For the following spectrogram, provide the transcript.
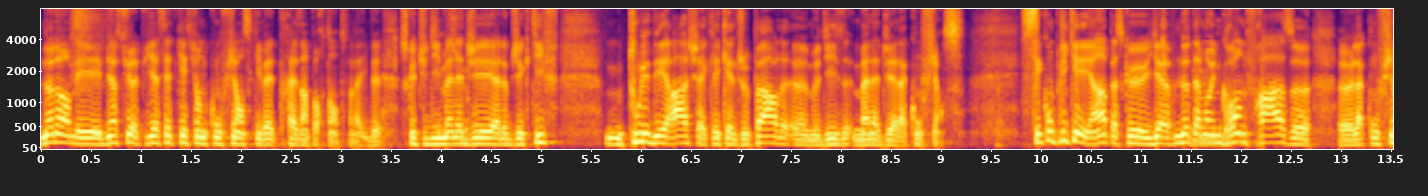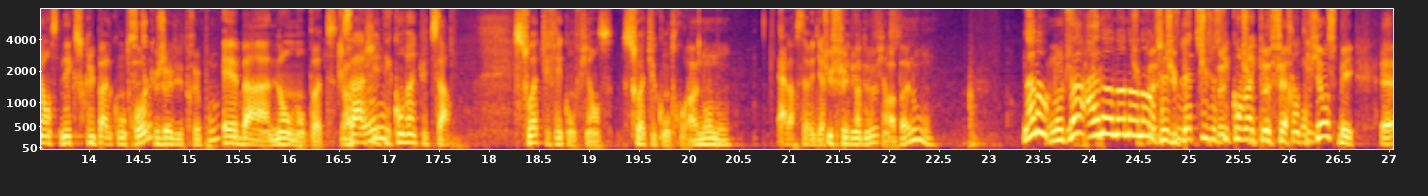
Non, non, mais bien sûr. Et puis il y a cette question de confiance qui va être très importante. ce que tu dis, manager à l'objectif. Tous les DRH avec lesquels je parle euh, me disent manager à la confiance. C'est compliqué, hein, parce qu'il y a notamment une grande phrase euh, la confiance n'exclut pas le contrôle. C'est ce que j'allais te répondre. Eh ben non, mon pote. Ah ça, j'ai été convaincu de ça. Soit tu fais confiance, soit tu contrôles. Ah non, non. Alors ça veut dire tu que fais tu les deux. Ah bah non. Non, non, non, ah non, non, non, là-dessus je suis convaincu. Tu peux faire confiance, mais euh,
